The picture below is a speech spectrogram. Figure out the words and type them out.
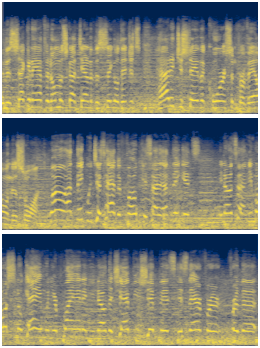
In the second half, it almost got down to the single digits. How did you stay the course and prevail in this one? Well, I think we just had to focus. I, I think it's, you know, it's an emotional game when you're playing and you know the championship is, is there for, for the,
